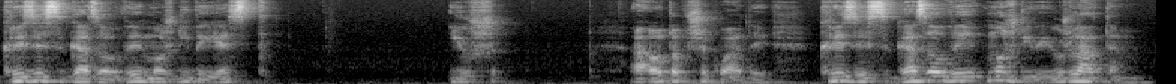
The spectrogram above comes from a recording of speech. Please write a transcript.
Kryzys gazowy możliwy jest już... A oto przykłady. Kryzys gazowy możliwy już latem.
